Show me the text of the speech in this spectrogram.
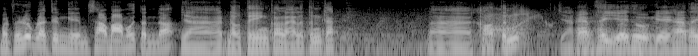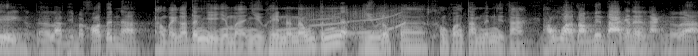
Mình phải rút ra kinh nghiệm sau ba mối tình đó Dạ đầu tiên có lẽ là tính cách là khó tính. Dạ. Em thấy dễ thương vậy ha, thấy hiền lành gì mà khó tính hả? không phải có tính gì nhưng mà nhiều khi nó nóng tính á, nhiều lúc á, không quan tâm đến người ta. Không quan tâm đến người ta cái này là nặng nữa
